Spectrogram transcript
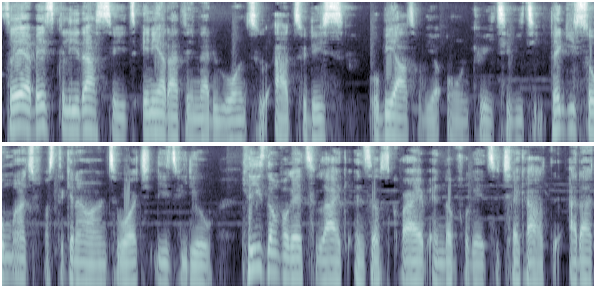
so yeah basically that's it any other thing that we want to add to this will be out of your own creativity. Thank you so much for sticking around to watch this video. Please don't forget to like and subscribe and don't forget to check out the other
